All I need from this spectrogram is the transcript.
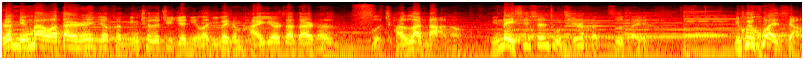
人明白了，但是人已经很明确的拒绝你了，你为什么还一而再再而三死缠烂打呢？你内心深处其实很自卑的，你会幻想，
